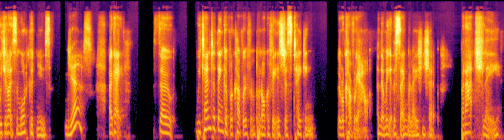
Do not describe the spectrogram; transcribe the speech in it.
Would you like some more good news? Yes. Okay. So we tend to think of recovery from pornography as just taking the recovery out and then we get the same relationship. But actually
